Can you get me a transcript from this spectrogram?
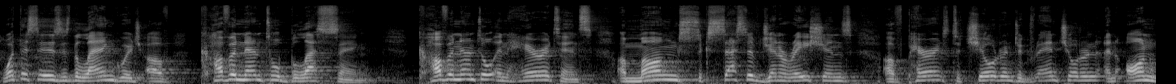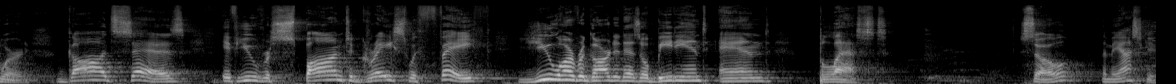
What this is is the language of covenantal blessing, covenantal inheritance among successive generations of parents to children to grandchildren and onward. God says if you respond to grace with faith, you are regarded as obedient and blessed. So, let me ask you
